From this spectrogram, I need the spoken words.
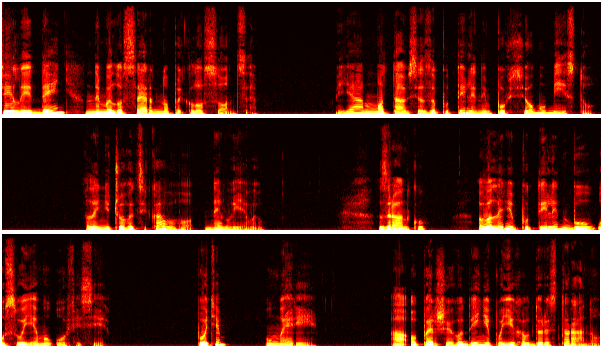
Цілий день немилосердно пекло сонце. Я мотався за Путиліним по всьому місту, але нічого цікавого не виявив. Зранку Валерій Путилін був у своєму офісі, потім у мерії, а о першій годині поїхав до ресторану,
